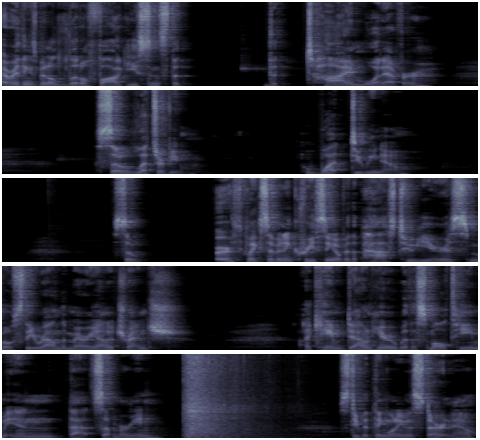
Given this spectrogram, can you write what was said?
everything's been a little foggy since the the time whatever. So let's review. What do we know? So, earthquakes have been increasing over the past two years, mostly around the Mariana Trench. I came down here with a small team in that submarine. Stupid thing won't even start now.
